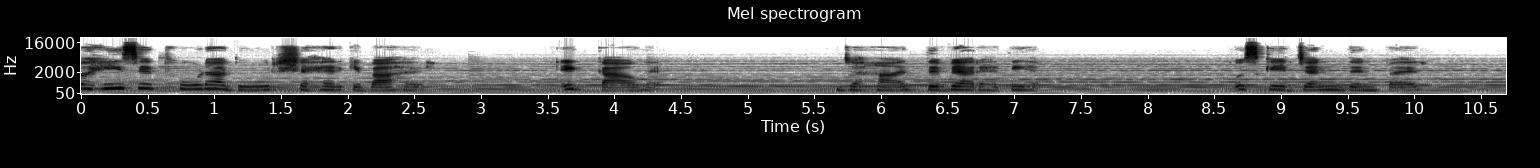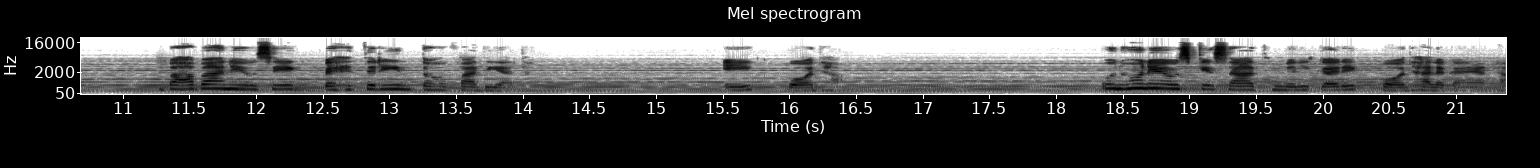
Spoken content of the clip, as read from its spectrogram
वहीं से थोड़ा दूर शहर के बाहर एक गाँव है, जहाँ दिव्या रहती है। उसके जन्मदिन पर बाबा ने उसे एक बेहतरीन तोहफा दिया था। एक पौधा। उन्होंने उसके साथ मिलकर एक पौधा लगाया था,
